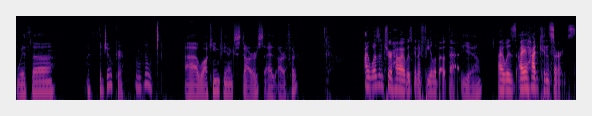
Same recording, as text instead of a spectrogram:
with uh with the Joker. Mm-hmm. Uh, Joaquin Phoenix stars as Arthur. I wasn't sure how I was going to feel about that. Yeah. I was I had concerns.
